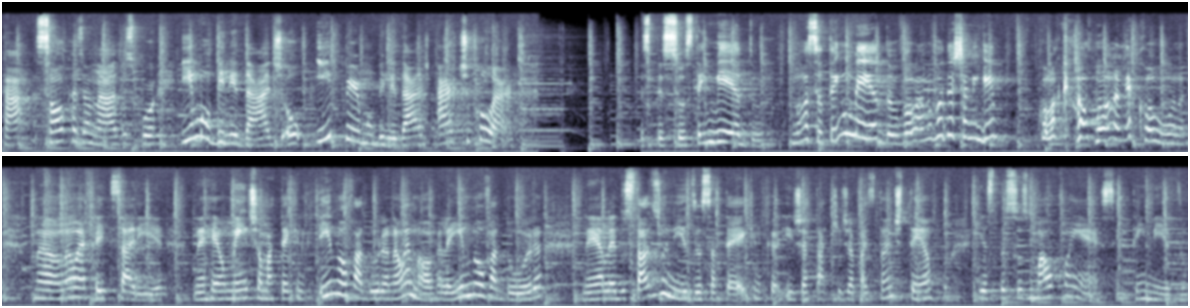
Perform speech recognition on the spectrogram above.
tá, são ocasionados por imobilidade ou hipermobilidade articular. As pessoas têm medo. Nossa, eu tenho medo, eu vou lá, não vou deixar ninguém colocar a mão na minha coluna. Não, não é feitiçaria. Né? Realmente é uma técnica inovadora, não é nova, ela é inovadora. Né? Ela é dos Estados Unidos, essa técnica, e já está aqui já faz bastante tempo e as pessoas mal conhecem, têm medo.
